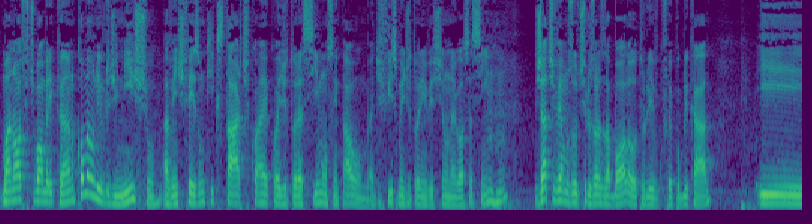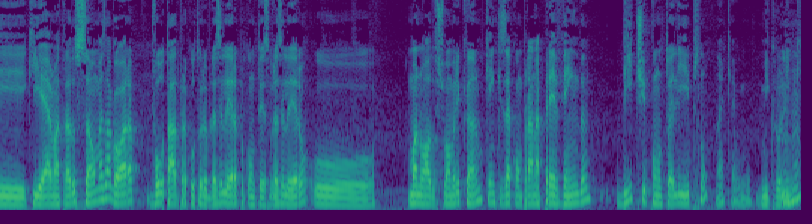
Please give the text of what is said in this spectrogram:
Manual de Futebol Americano, como é um livro de nicho, a gente fez um kickstart com a, com a editora Simonsen e tal, é difícil uma editora investir num negócio assim. Já tivemos o Tiro os Olhos da Bola, outro livro que foi publicado, e que era uma tradução, mas agora voltado para a cultura brasileira, para o contexto brasileiro, o Manual do Futebol Americano. Quem quiser comprar na pré-venda, bit.ly, né, que é o microlink, Uhum.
